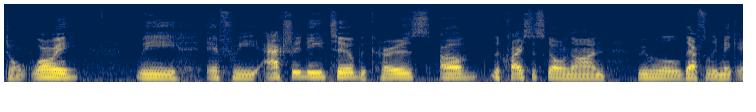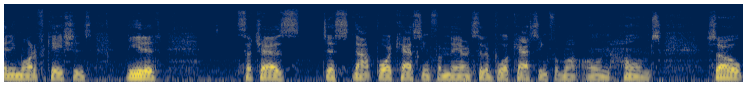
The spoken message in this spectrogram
Don't worry. We, if we actually need to, because of the crisis going on, we will definitely make any modifications needed, such as just not broadcasting from there instead of broadcasting from our own homes. So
